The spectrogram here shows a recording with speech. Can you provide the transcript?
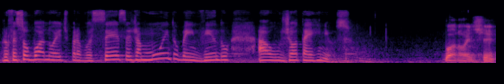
Professor, boa noite para você. Seja muito bem-vindo ao JR News. Boa noite.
